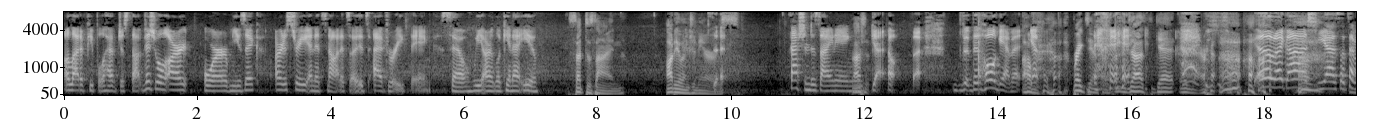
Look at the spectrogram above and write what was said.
a lot of people have just thought visual art or music artistry, and it's not. It's it's everything. So we are looking at you. Set design, audio engineers. Fashion designing. Fashion- Yeah. Oh, the, the whole gamut. Oh yep. breakdancing. just get in there. oh my gosh. Yes. Let's have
